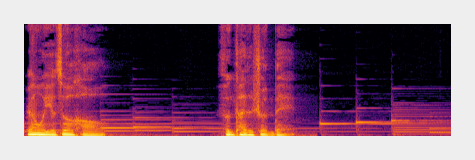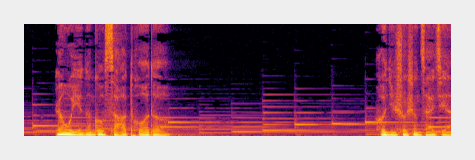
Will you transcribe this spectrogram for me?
让我也做好分开的准备，让我也能够洒脱的和你说声再见。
